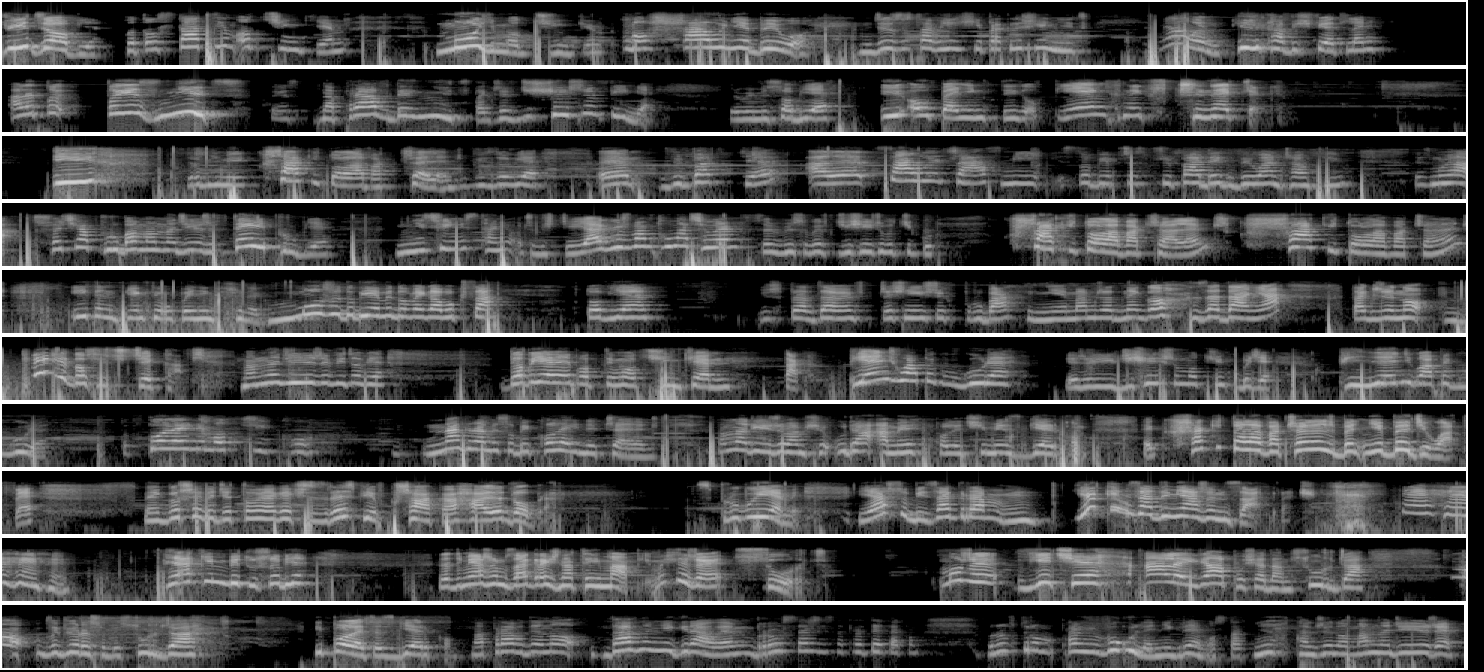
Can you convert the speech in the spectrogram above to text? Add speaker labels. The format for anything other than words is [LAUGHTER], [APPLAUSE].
Speaker 1: Widzowie, pod ostatnim odcinkiem, moim odcinkiem, no szału nie było, gdzie zostawiliście praktycznie nic. Miałem kilka wyświetleń, ale to, to jest nic. To jest naprawdę nic. Także w dzisiejszym filmie zrobimy sobie i opening tych pięknych skrzyneczek. I zrobimy krzaki to lawa challenge. Widzowie, em, wybaczcie, ale cały czas mi sobie przez przypadek wyłączam film. To jest moja trzecia próba. Mam nadzieję, że w tej próbie nic się nie stanie. Oczywiście, jak już wam tłumaczyłem, zrobimy sobie w dzisiejszym odcinku krzaki to lawa challenge. Krzaki to lawa challenge. I ten piękny opening skrzynek. Może dobijemy do Megaboxa. Kto wie, już sprawdzałem w wcześniejszych próbach. Nie mam żadnego [LAUGHS] zadania. Także no, będzie dosyć ciekawie. Mam nadzieję, że widzowie dobijemy pod tym odcinkiem tak, 5 łapek w górę. Jeżeli w dzisiejszym odcinku będzie 5 łapek w górę, to w kolejnym odcinku nagramy sobie kolejny challenge. Mam nadzieję, że Wam się uda, a my polecimy z gierką. Krzaki to lawa challenge nie będzie łatwe. Najgorsze będzie to, jak, jak się zrespię w krzakach, ale dobra. Spróbujemy. Ja sobie zagram. mm, Jakim zadymiarzem zagrać? [LAUGHS] Jakim by tu sobie zadymiarzem zagrać na tej mapie? Myślę, że Surge. Może wiecie, ale ja posiadam Surge'a. No, wybiorę sobie Surge'a i polecę z gierką. Naprawdę, no, dawno nie grałem. Brawl Stars jest naprawdę taką grą, w którą prawie w ogóle nie grałem ostatnio. [LAUGHS] Także, no, mam nadzieję, że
